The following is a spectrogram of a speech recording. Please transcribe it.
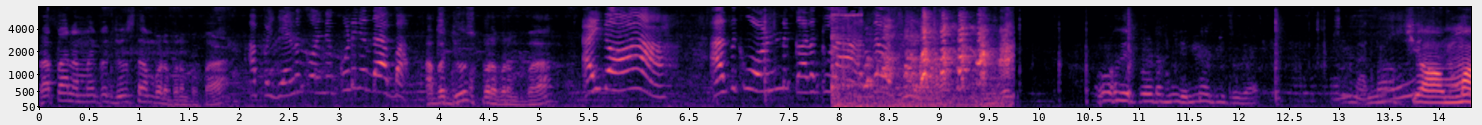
பாப்பா நம்ம இப்போ ஜூஸ் தான் போட போறோம் பாப்பா. அப்ப எனக்கு கொஞ்சம் கொடுங்க தாப்பா அப்ப ஜூஸ் போட போறோம் பாப்பா. ஐயோ அதுக்கு ஒண்ணு கணக்குல என்ன வச்சுட்டு இருக்க நல்லா ச்சீ, அம்மா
